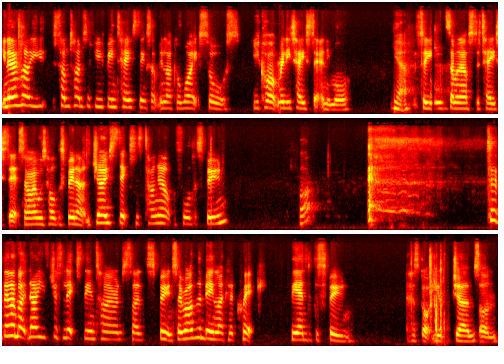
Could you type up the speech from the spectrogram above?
You know how you sometimes if you've been tasting something like a white sauce, you can't really taste it anymore. Yeah. So you need someone else to taste it. So I always hold the spoon out and Joe sticks his tongue out before the spoon. What? So then I'm like, now you've just licked the entire underside of the spoon. So rather than being like a quick, the end of the spoon has got your germs on,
